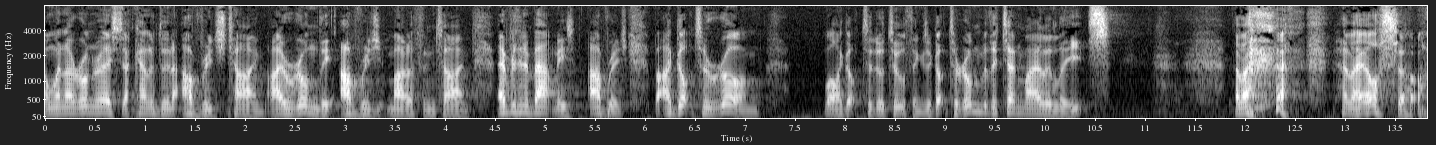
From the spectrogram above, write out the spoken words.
And when I run races, I kind of do an average time. I run the average marathon time. Everything about me is average. But I got to run, well, I got to do two things. I got to run with the 10 mile elites, and I, and I also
